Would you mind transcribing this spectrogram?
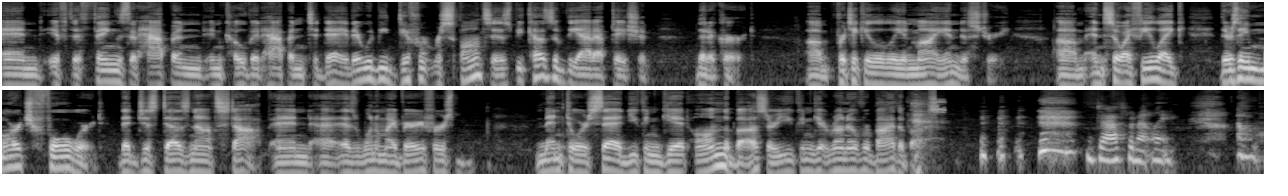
And if the things that happened in COVID happened today, there would be different responses because of the adaptation that occurred um, particularly in my industry. Um, and so I feel like there's a march forward that just does not stop. And uh, as one of my very first mentors said, you can get on the bus or you can get run over by the bus. Definitely. Um,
